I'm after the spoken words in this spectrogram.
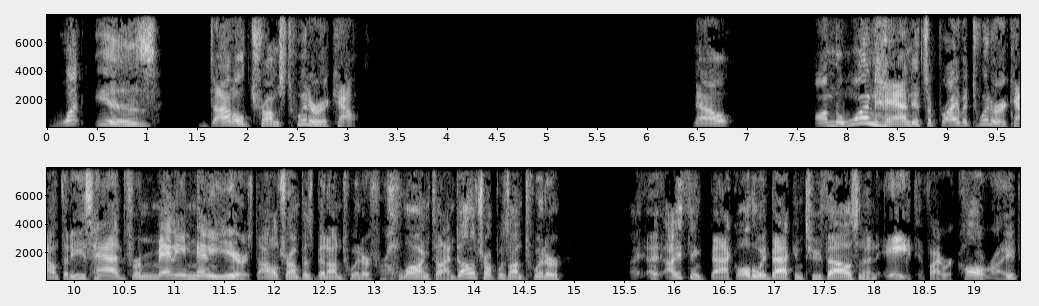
what is Donald Trump's Twitter account. Now, on the one hand, it's a private Twitter account that he's had for many, many years. Donald Trump has been on Twitter for a long time. Donald Trump was on Twitter, I, I think, back all the way back in 2008, if I recall right.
